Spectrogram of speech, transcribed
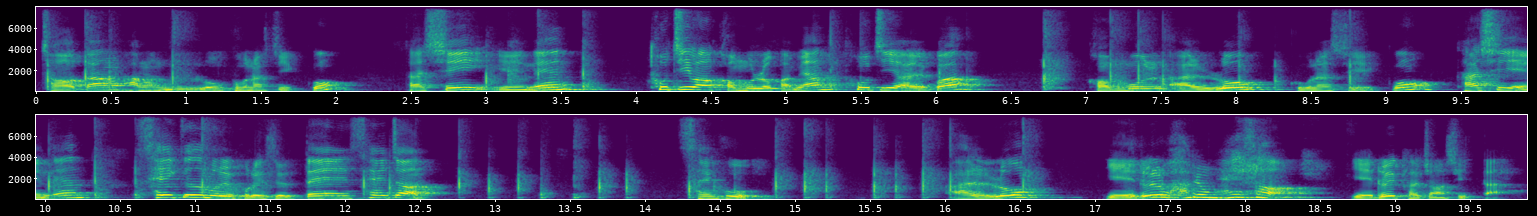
저당 환원율로 구분할 수 있고 다시 얘는 토지와 건물로 가면 토지알과 건물알로 구분할 수 있고 다시 얘는 세금을 고렸을 때 세전, 세후 알로 얘를 활용해서 얘를 결정할 수 있다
